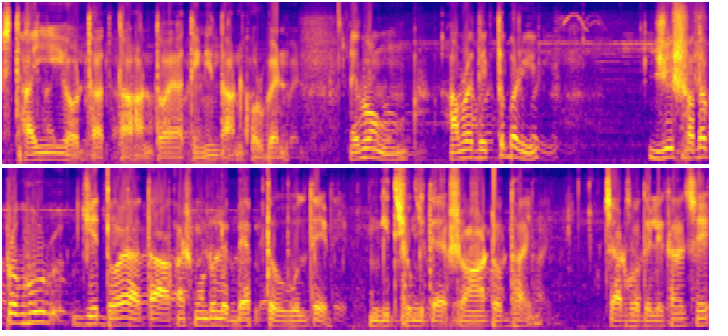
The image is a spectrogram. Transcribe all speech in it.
স্থায়ী, অর্থাৎ তাহার দয়া তিনি দান করবেন। এবং আমরা দেখতে পারি যে সদাপ্রভুর যে দয়া তা আকাশমণ্ডলে ব্যপ্ত বলতে গীত সঙ্গীতে একশো আট অধ্যায় চার পদে লেখা আছে,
